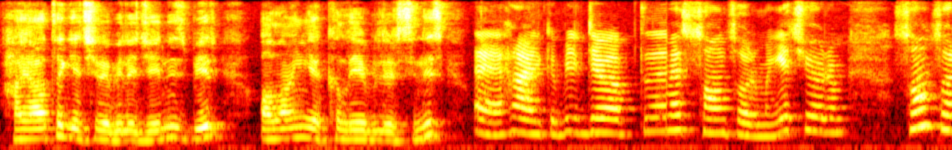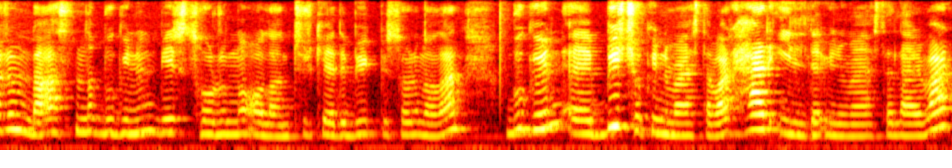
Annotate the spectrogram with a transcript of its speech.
hayata geçirebileceğiniz bir alan yakalayabilirsiniz. Evet, harika bir cevaptı ve son soruma geçiyorum. Son sorum da aslında bugünün bir sorunu olan, Türkiye'de büyük bir sorun olan. Bugün e, birçok üniversite var, her ilde üniversiteler var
